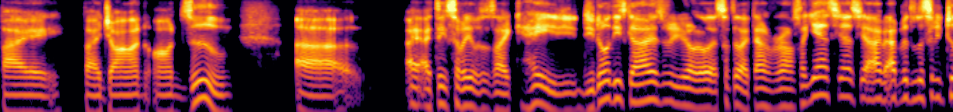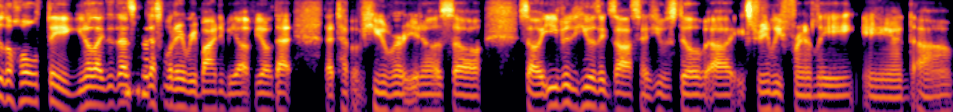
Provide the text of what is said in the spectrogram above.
by by John on Zoom. Uh, I, I think somebody was like, "Hey, do you know these guys?" Or, you know, something like that. And I was like, "Yes, yes, yeah. I've, I've been listening to the whole thing." You know, like that's Mhm. that's what it reminded me of. You know, that that type of humor. You know, so so even he was exhausted, he was still uh, extremely friendly, and um,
